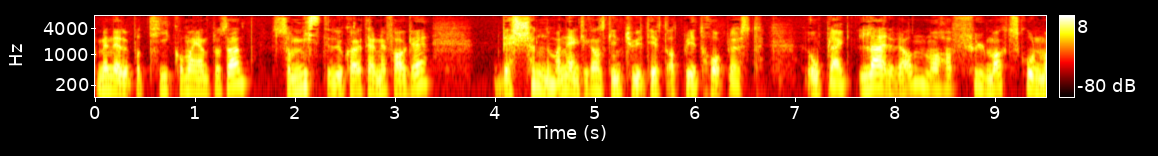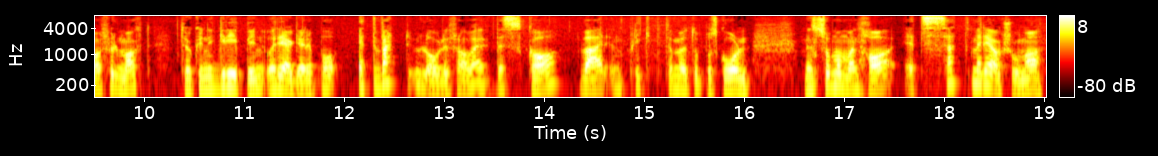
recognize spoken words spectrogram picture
men er du på 10,1% så mister du karakteren i faget. Det skjønner man egentlig ganske intuitivt at blir et håpløst opplegg. Lærerne må ha fullmakt, skolen må ha fullmakt til å kunne gripe inn og reagere på ethvert ulovlig fravær. Det skal være en plikt til å møte opp på skolen. Men så må man ha et sett med reaksjoner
